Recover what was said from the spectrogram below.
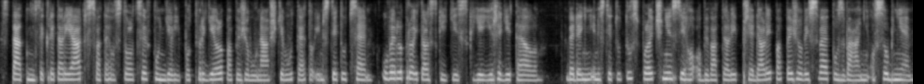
Státní sekretariát svatého stolce v pondělí potvrdil papežovu návštěvu této instituce, uvedl pro italský tisk její ředitel. Vedení institutu společně s jeho obyvateli předali papežovi své pozvání osobně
